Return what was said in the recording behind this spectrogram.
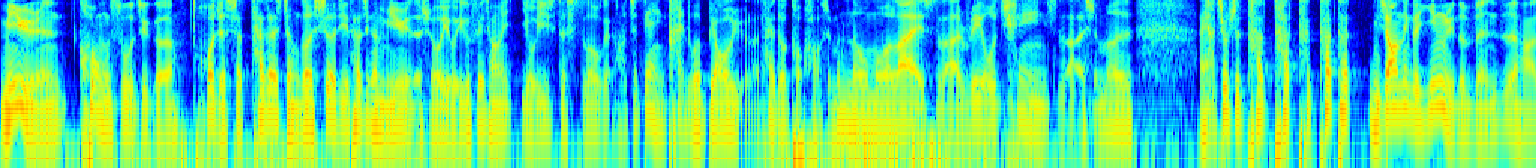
谜语人控诉这个，或者是他在整个设计他这个谜语的时候，有一个非常有意思的 slogan 啊，这电影太多标语了，太多口号，什么 No more lies 啦，Real change 啦，什么，哎呀，就是他他他他他，你知道那个英语的文字哈，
